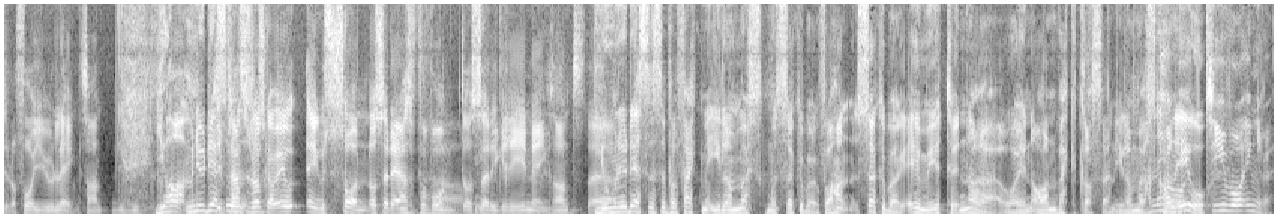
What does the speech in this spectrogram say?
til å få juling. Sant? De, de, Ja, men det er jo det de fleste slåsskamper er, jo- er jo sånn, og så er det en som får vondt, og så er det grining. Sant? Det, jo, men det er jo det som er så perfekt med Elon Musk mot Zuckerberg. For han, Zuckerberg er jo mye tynnere og i en annen vektklasse enn Elon Musk. Han er jo 20 år yngre.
